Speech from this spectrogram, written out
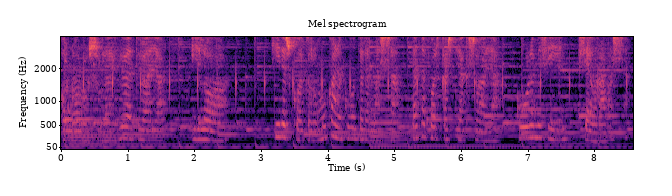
on ollut sulle hyötyä ja iloa. Kiitos kun olet ollut mukana kuuntelemassa tätä podcast-jaksoa ja kuulemisiin seuraavassa.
